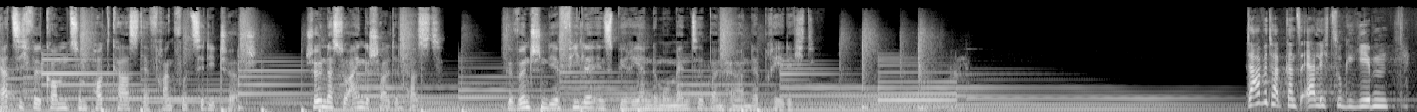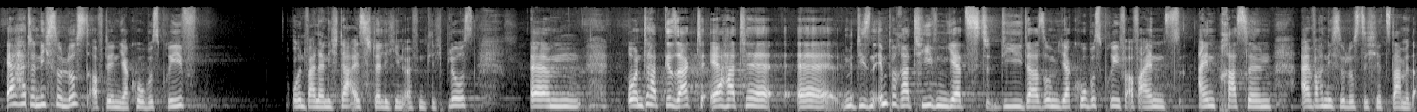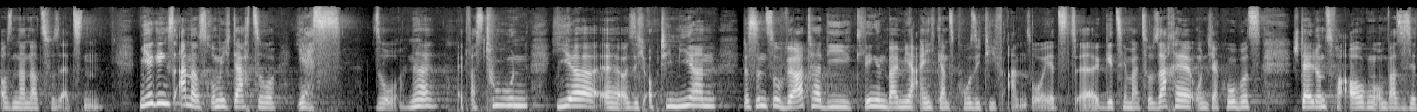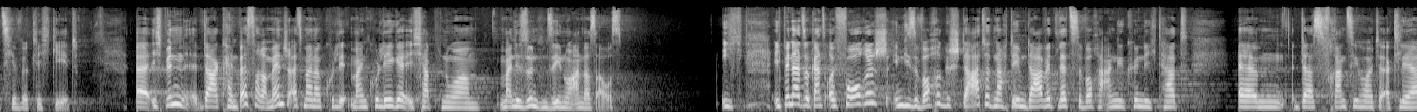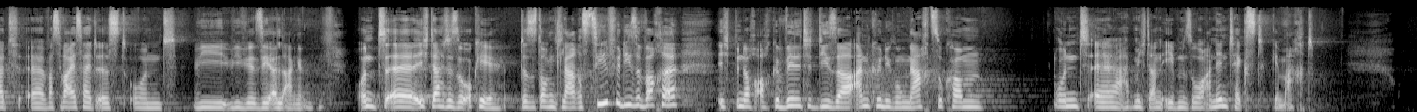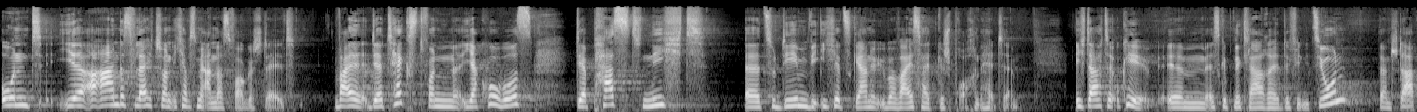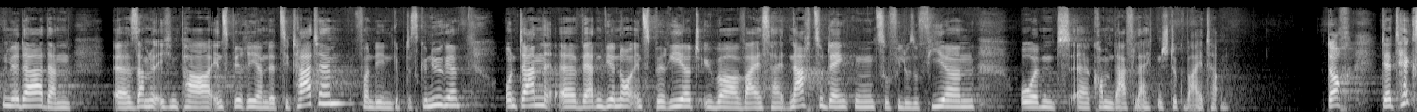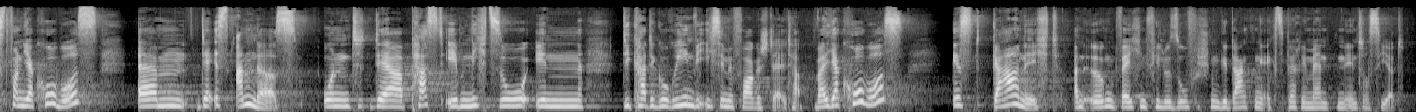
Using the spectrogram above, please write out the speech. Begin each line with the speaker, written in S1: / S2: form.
S1: Herzlich willkommen zum Podcast der Frankfurt City Church. Schön, dass du eingeschaltet hast. Wir wünschen dir viele inspirierende Momente beim Hören der Predigt.
S2: David hat ganz ehrlich zugegeben, er hatte nicht so Lust auf den Jakobusbrief. Und weil er nicht da ist, stelle ich ihn öffentlich bloß. Ähm, und hat gesagt, er hatte äh, mit diesen Imperativen jetzt, die da so im Jakobusbrief auf einen einprasseln, einfach nicht so lustig, jetzt damit auseinanderzusetzen. Mir ging es andersrum. Ich dachte so, yes, so, ne, etwas tun, hier äh, sich optimieren. Das sind so Wörter, die klingen bei mir eigentlich ganz positiv an. So, jetzt äh, geht's hier mal zur Sache und Jakobus stellt uns vor Augen, um was es jetzt hier wirklich geht. Äh, ich bin da kein besserer Mensch als meiner, mein Kollege. Ich habe nur, meine Sünden sehen nur anders aus. Ich, ich bin also ganz euphorisch in diese Woche gestartet, nachdem David letzte Woche angekündigt hat, ähm, dass Franzi heute erklärt, äh, was Weisheit ist und wie, wie wir sie erlangen. Und äh, ich dachte so, okay, das ist doch ein klares Ziel für diese Woche. Ich bin doch auch gewillt, dieser Ankündigung nachzukommen und äh, habe mich dann eben so an den Text gemacht. Und ihr ahnt es vielleicht schon, ich habe es mir anders vorgestellt, weil der Text von Jakobus, der passt nicht äh, zu dem, wie ich jetzt gerne über Weisheit gesprochen hätte. Ich dachte, okay, ähm, es gibt eine klare Definition, dann starten wir da, dann äh, sammle ich ein paar inspirierende Zitate, von denen gibt es Genüge, und dann äh, werden wir noch inspiriert, über Weisheit nachzudenken, zu philosophieren und äh, kommen da vielleicht ein Stück weiter. Doch der Text von Jakobus, ähm, der ist anders und der passt eben nicht so in die Kategorien, wie ich sie mir vorgestellt habe. Weil Jakobus ist gar nicht an irgendwelchen philosophischen Gedankenexperimenten interessiert.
